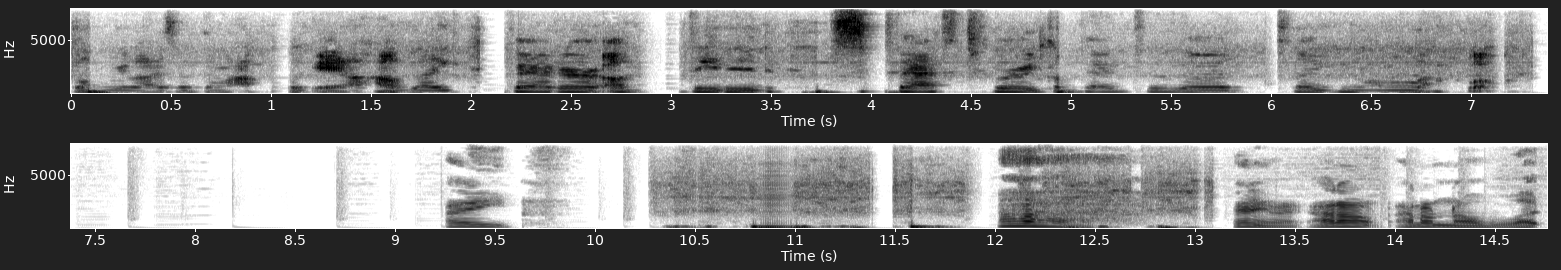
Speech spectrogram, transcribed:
don't realize that the okay i have like better updated specs for it compared to the like normal MacBook. I. Ah. anyway, I don't. I don't know what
